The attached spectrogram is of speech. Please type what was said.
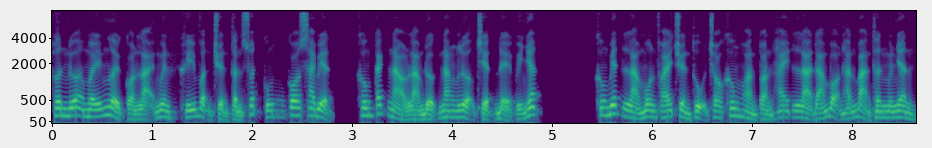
hơn nữa mấy người còn lại nguyên khí vận chuyển tần suất cũng có sai biệt, không cách nào làm được năng lượng triệt để quý nhất. Không biết là môn phái truyền thụ cho không hoàn toàn hay là đám bọn hắn bản thân nguyên nhân.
